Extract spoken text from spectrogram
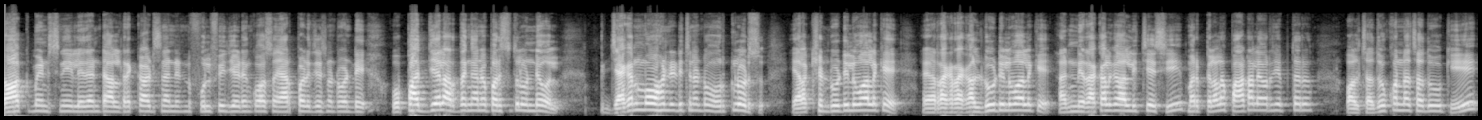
డాక్యుమెంట్స్ని లేదంటే వాళ్ళ రికార్డ్స్ని అన్నింటిని ఫుల్ఫిల్ చేయడం కోసం ఏర్పాటు చేసినటువంటి ఉపాధ్యాయులు అర్థం కాని పరిస్థితులు ఉండేవాళ్ళు. జగన్మోహన్ రెడ్డి ఇచ్చినటువంటి వర్క్ లోడ్స్ ఎలక్షన్ డ్యూటీలు వాళ్ళకే రకరకాల డ్యూటీలు వాళ్ళకే అన్ని రకాలుగా వాళ్ళు ఇచ్చేసి మరి పిల్లల పాఠాలు ఎవరు చెప్తారు? వాళ్ళు చదువుకున్న చదువుకి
